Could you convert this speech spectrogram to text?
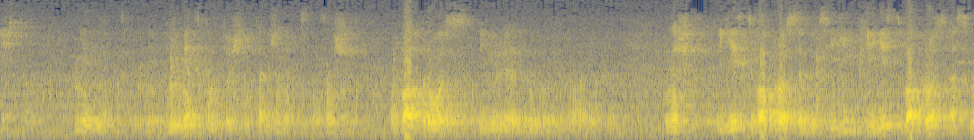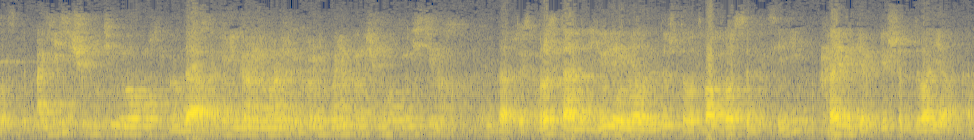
есть что? Нет, нет. В немецком точно так же написано. Значит, вопрос, Юлия другой Значит, есть вопрос о бытии и есть вопрос о смысле. А есть еще бытийный вопрос, да. такое нейтральное выражение, которое непонятно, на чем его отнести нас. Да, то есть просто Юлия имела в виду, что вот вопрос о бытии Хайдегер пишет двояко.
